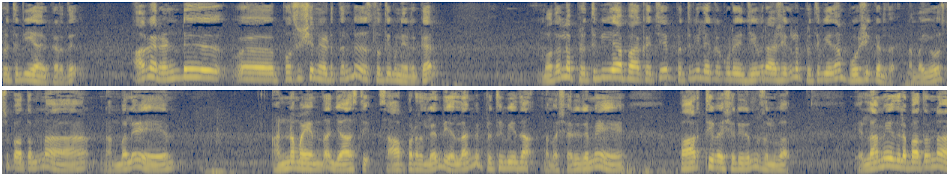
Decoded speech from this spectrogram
பிருத்திவியாக இருக்கிறது. ஆக ரெண்டு பொசிஷன் எடுத்துட்டு ஸ்துதி பண்ணியிருக்கார். முதல்ல பிருத்திவியாக பார்க்கச்சு பிருத்திவியில் இருக்கக்கூடிய ஜீவராசிகளை பிருத்திவியை தான் போஷிக்கிறது. நம்ம யோசித்து பார்த்தோம்னா நம்மளே அன்னமயம் தான் ஜாஸ்தி. சாப்பிட்றதுலேருந்து எல்லாமே பிருத்திவி தான் நம்ம சரீரமே பார்த்திவ சரீரம்னு சொல்லுவாள் எல்லாமே இதில் பார்த்தோம்னா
